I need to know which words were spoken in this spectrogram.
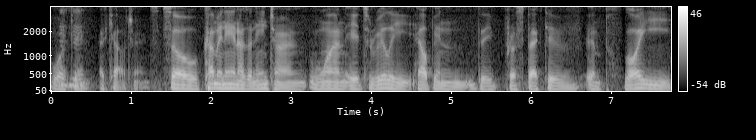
working mm-hmm. at Caltrans. So coming in as an intern, one, it's really helping the prospective employee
